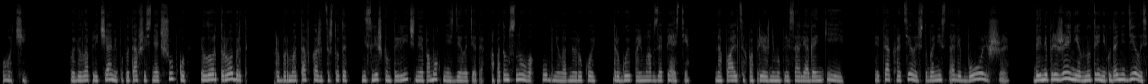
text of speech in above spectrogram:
«Очень». Повела плечами, попытавшись снять шубку, и лорд Роберт, пробормотав, кажется, что-то не слишком приличное, помог мне сделать это, а потом снова обнял одной рукой, другой поймав запястье. На пальцах по-прежнему плясали огоньки. И так хотелось, чтобы они стали больше. Да и напряжение внутри никуда не делось.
